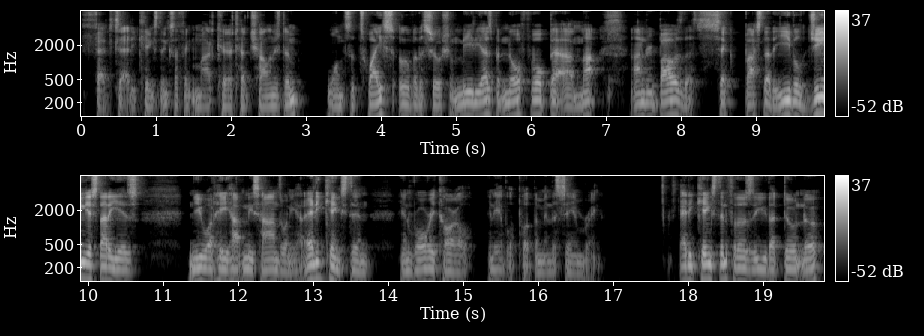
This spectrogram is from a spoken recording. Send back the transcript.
fed to Eddie Kingston because I think Mad Kurt had challenged him once or twice over the social medias, but no thought better than that. Andrew Bowers, the sick bastard, the evil genius that he is, knew what he had in his hands when he had Eddie Kingston and Rory Coyle and able to put them in the same ring. Eddie Kingston, for those of you that don't know,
